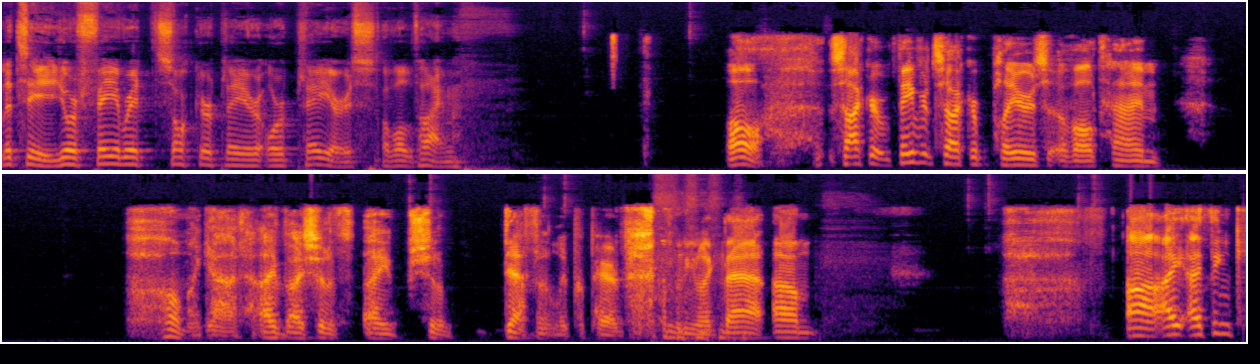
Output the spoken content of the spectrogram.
let's see your favorite soccer player or players of all time. Oh, soccer favorite soccer players of all time. Oh my god, I, I should have I should have definitely prepared for something like that. Um, uh, I, I think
